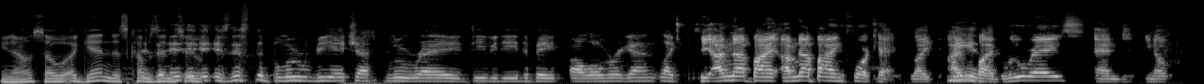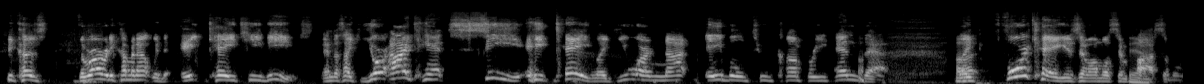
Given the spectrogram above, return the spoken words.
You know, so again, this comes is, into i- is this the blue VHS, Blu-ray, DVD debate all over again? Like, See, I'm not buying. I'm not buying 4K. Like I Me will buy either. Blu-rays, and you know because they're already coming out with 8K TVs, and it's like your eye can't see 8K. Like you are not able to comprehend that. uh, Like 4K is almost impossible.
